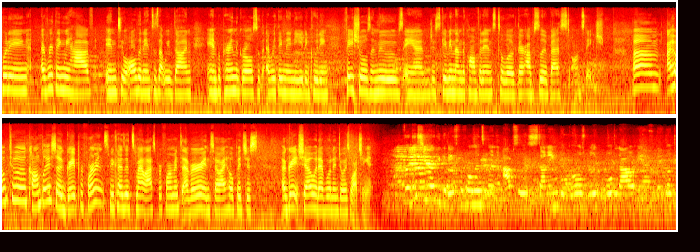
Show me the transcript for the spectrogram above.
putting everything we have into all the dances that we've done and preparing the girls with everything they need, including facials and moves, and just giving them the confidence to look their absolute best on stage. Um, I hope to accomplish a great performance because it's my last performance ever, and so I hope it's just a great show and everyone enjoys watching it. For this year, I think the dance performance went absolutely stunning. The girls really pulled it out and they looked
